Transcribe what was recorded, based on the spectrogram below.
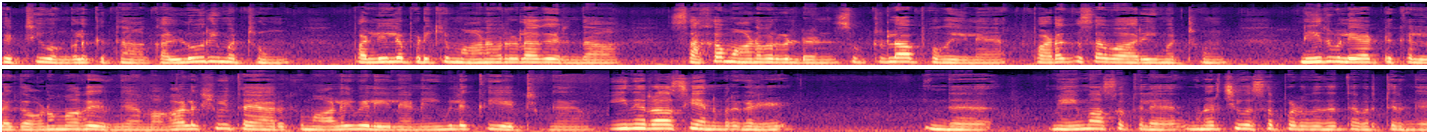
வெற்றி உங்களுக்கு தான் கல்லூரி மற்றும் பள்ளியில் படிக்கும் மாணவர்களாக இருந்தால் சக மாணவர்களுடன் சுற்றுலா போகையில் படகு சவாரி மற்றும் நீர் விளையாட்டுக்களில் கவனமாக இருங்க. மகாலட்சுமி தயாருக்கு மாலை வேளையில் நெய்விளக்கு ஏற்றுங்க. மீனராசி அன்பர்கள் இந்த மே மாதத்தில் உணர்ச்சி வசப்படுவதை தவிர்த்துருங்க.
